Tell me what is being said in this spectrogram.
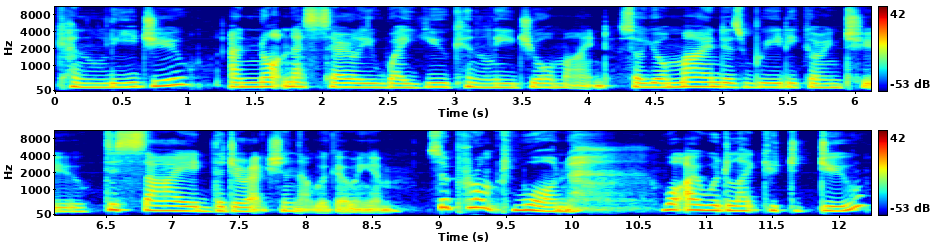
can lead you and not necessarily where you can lead your mind. So, your mind is really going to decide the direction that we're going in. So, prompt one what I would like you to do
